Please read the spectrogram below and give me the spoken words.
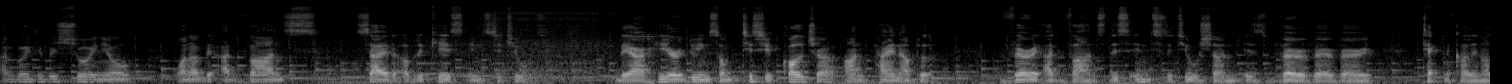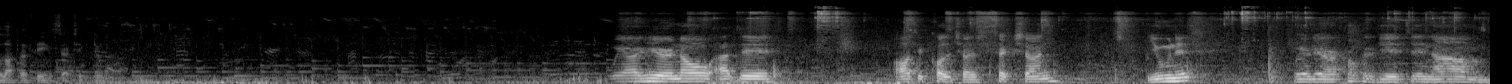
I'm going to be showing you one of the advanced side of the Case Institute. They are here doing some tissue culture on pineapple. Very advanced. This institution is very, very, very technical in a lot of things that it do. We are here now at the horticulture section unit where they are propagating um,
